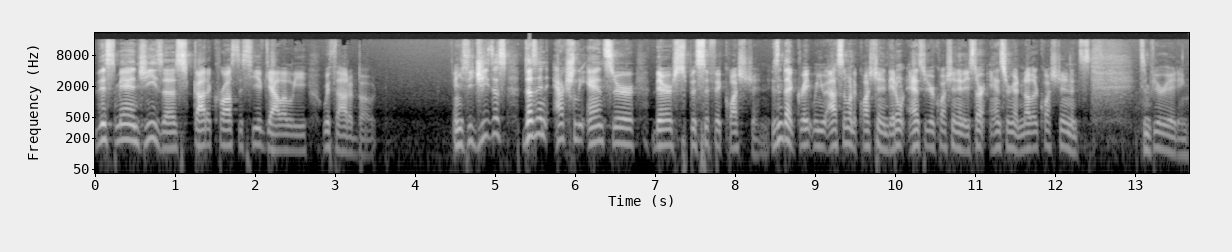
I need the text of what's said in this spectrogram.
this man Jesus got across the Sea of Galilee without a boat. And you see, Jesus doesn't actually answer their specific question. Isn't that great when you ask someone a question and they don't answer your question and they start answering another question? It's, it's infuriating.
